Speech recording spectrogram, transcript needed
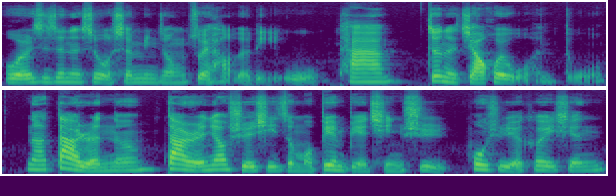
我儿子真的是我生命中最好的礼物，他。真的教会我很多。那大人呢？大人要学习怎么辨别情绪，或许也可以先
